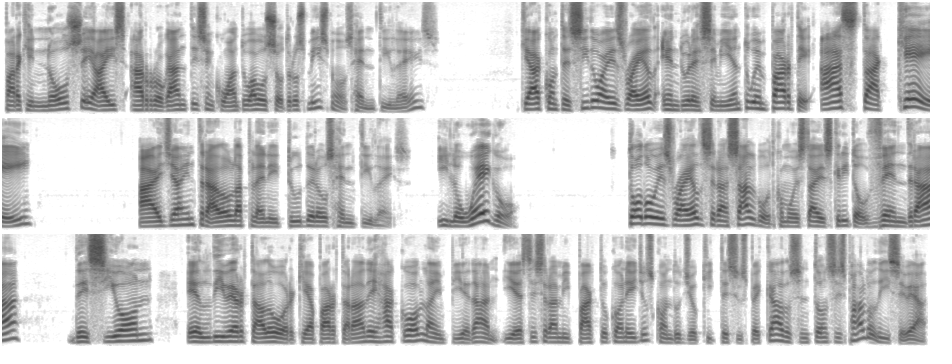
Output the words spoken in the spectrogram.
para que no seáis arrogantes en cuanto a vosotros mismos, gentiles, que ha acontecido a Israel endurecimiento en parte, hasta que haya entrado la plenitud de los gentiles. Y luego, todo Israel será salvo, como está escrito, vendrá de Sión el libertador que apartará de Jacob la impiedad, y este será mi pacto con ellos cuando yo quite sus pecados. Entonces Pablo dice, vea,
